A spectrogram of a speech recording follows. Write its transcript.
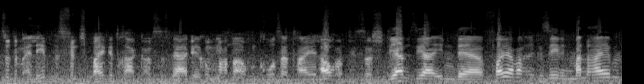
zu dem Erlebnis, finde ich, beigetragen. Also das Ja, Publikum war auch ein großer Teil Auch, von dieser Stimmung. wir haben sie ja in der Feuerwache gesehen in Mannheim.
